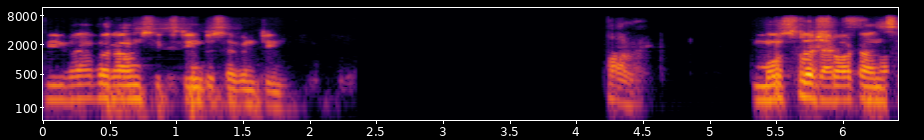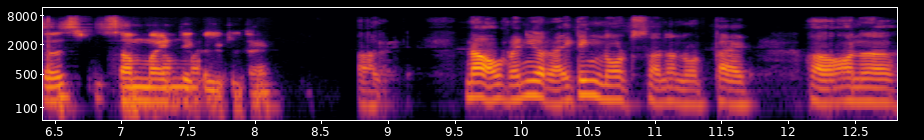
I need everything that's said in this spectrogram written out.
We have around 16 to 17. All right, Most So are short answers. Some might Some take might- a little time. all right. Now, when you're writing notes on a notepad, uh, on a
